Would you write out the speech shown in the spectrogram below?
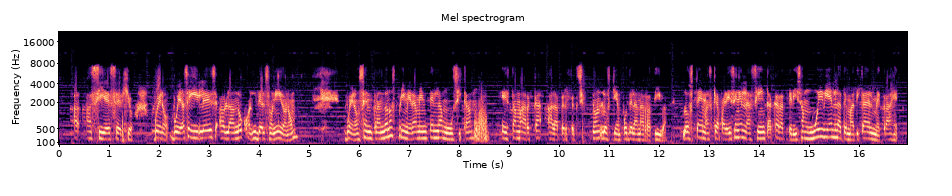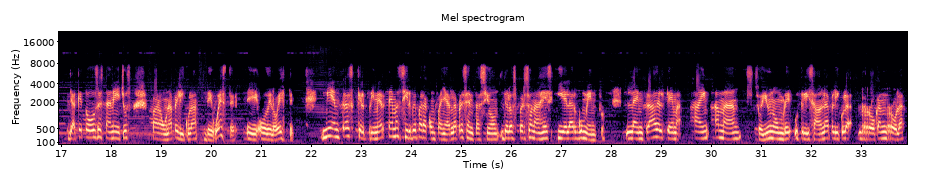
Así es, Sergio. Bueno, voy a seguirles hablando con, del sonido, ¿no? Bueno, centrándonos primeramente en la música, esta marca a la perfección los tiempos de la narrativa. Los temas que aparecen en la cinta caracterizan muy bien la temática del metraje, ya que todos están hechos para una película de western eh, o del oeste. Mientras que el primer tema sirve para acompañar la presentación de los personajes y el argumento. La entrada del tema I'm a Man, soy un hombre, utilizado en la película Rock and Rolla,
